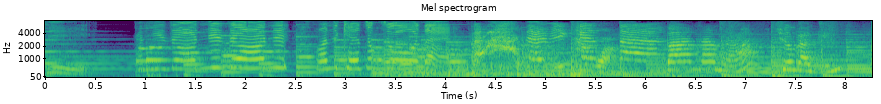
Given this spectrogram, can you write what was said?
아니 아니 아니 언니 계속 좋아해. 재밌겠다. 바나나 추가김.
